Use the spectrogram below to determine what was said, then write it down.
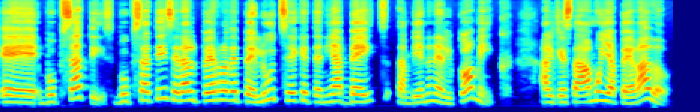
eh, Bupsatis. Bupsatis era el perro de peluche que tenía Bates también en el cómic, al que estaba muy apegado.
